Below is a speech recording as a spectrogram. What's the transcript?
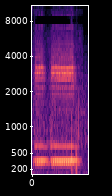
Beep beep.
